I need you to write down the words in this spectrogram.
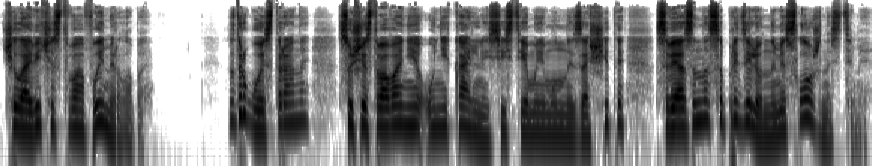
человечество вымерло бы. С другой стороны, существование уникальной системы иммунной защиты связано с определенными сложностями.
